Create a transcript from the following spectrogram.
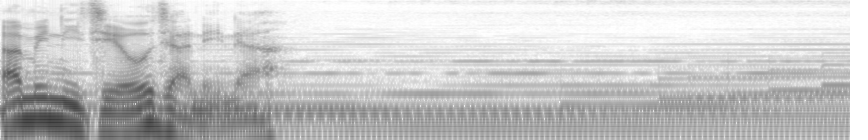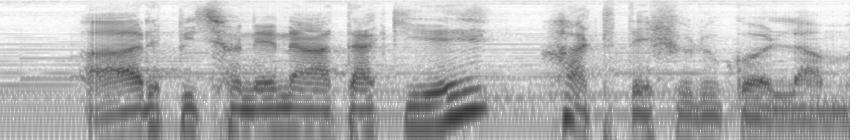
আমি নিজেও জানি না। আর পিছনে না তাকিয়ে হাঁটতে শুরু করলাম।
